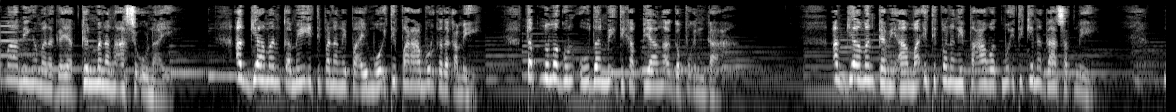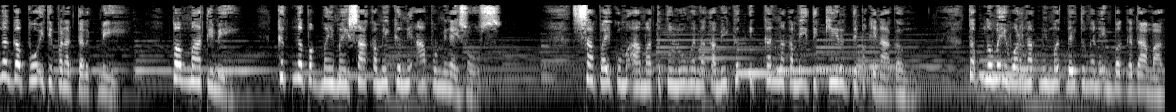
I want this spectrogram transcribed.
Amami nga managayat kun man ang aso unay Agyaman kami iti panangipaay mo, iti parabor kada kami. Tapno magunudan mi iti kapya nga agapukin ka. Agyaman kami ama, iti panangipaawat mo, iti kinagasat mi. Nga gapo iti panagtalik mi. Pamati mi, kat nga pagmaymaysa kami kan ni Apo mi nga Isos. Sapay kumaama tatulungan na kami kat ikan na kami iti kirid ti pakinagam. Tapno maiwarnak mi mat dayto nga naimbag nga damag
